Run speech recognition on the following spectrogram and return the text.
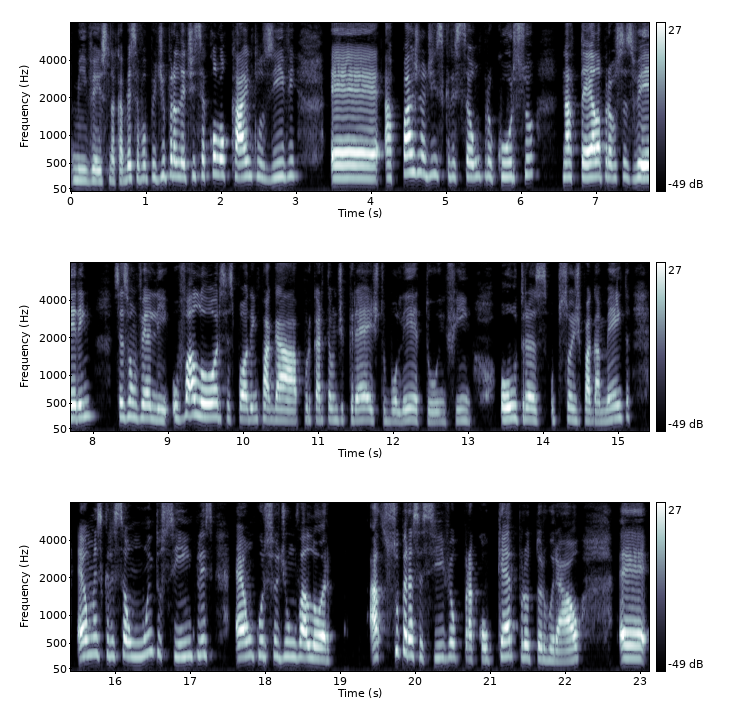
me veio isso na cabeça, eu vou pedir para a Letícia colocar, inclusive, é, a página de inscrição para o curso na tela para vocês verem. Vocês vão ver ali o valor, vocês podem pagar por cartão de crédito, boleto, enfim, outras opções de pagamento. É uma inscrição muito simples, é um curso de um valor super acessível para qualquer produtor rural. É,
